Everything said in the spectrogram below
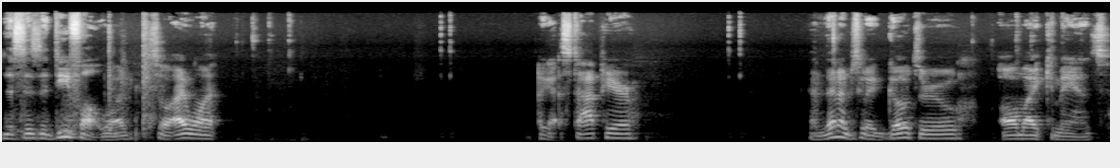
this is the default one. So I want I got stop here. And then I'm just going to go through all my commands.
